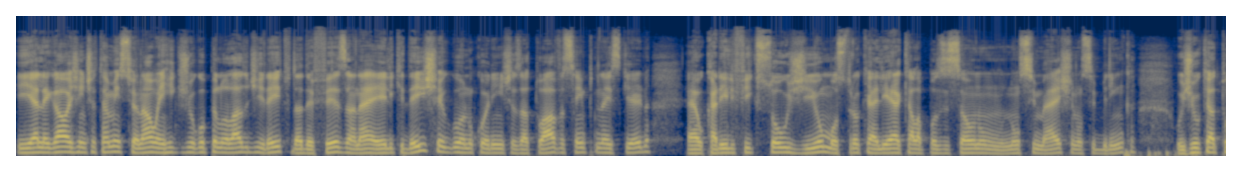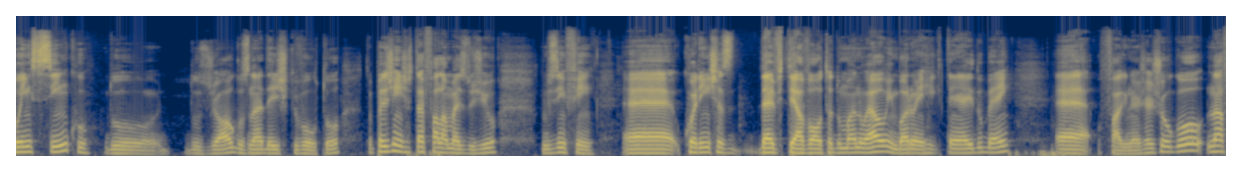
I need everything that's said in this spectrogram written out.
e é legal a gente até mencionar, o Henrique jogou pelo lado direito da defesa, né? Ele que desde chegou no Corinthians atuava sempre na esquerda. É, o Carilli fixou o Gil, mostrou que ali é aquela posição, não, não se mexe, não se brinca. O Gil que atuou em cinco do, dos jogos, né? Desde que voltou. Depois a gente até fala mais do Gil. Mas enfim, é, o Corinthians deve ter a volta do Manuel, embora o Henrique tenha ido bem. É, o Fagner já jogou, na,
